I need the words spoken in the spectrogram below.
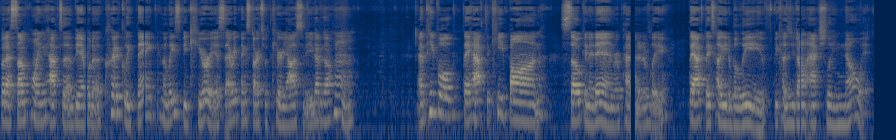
But at some point, you have to be able to critically think and at least be curious. Everything starts with curiosity. You got to go, hmm. And people, they have to keep on soaking it in repetitively. They act, they tell you to believe because you don't actually know it.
